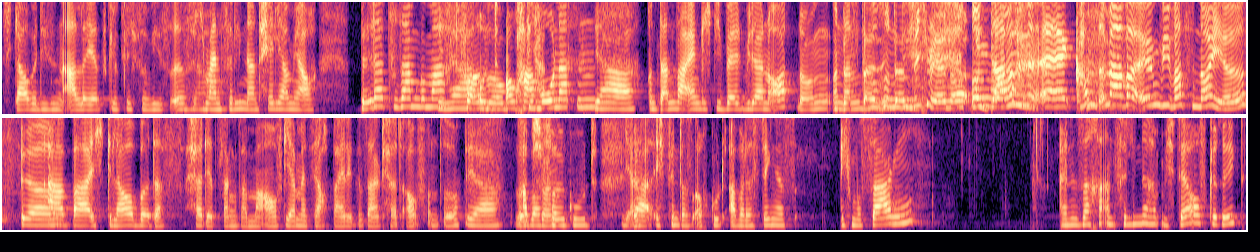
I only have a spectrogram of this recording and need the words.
ich glaube, die sind alle jetzt glücklich, so wie es ist. Ich meine, Selina und Haley haben ja auch Bilder zusammen gemacht Ja, vor so ein paar Monaten. ja. Und dann war eigentlich die Welt wieder in Ordnung. Und Bis dann suchen dann die. nicht mehr in Ordnung Und dann äh, kommt immer aber irgendwie was Neues. Ja. Aber ich glaube, das hört jetzt langsam mal auf. Die haben jetzt ja auch beide gesagt, hört auf und so. Ja, Wird aber schon. voll gut. Ja, Ja, ich finde das auch gut. Aber das Ding ist, ich muss sagen, eine Sache an Selina hat mich sehr aufgeregt,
